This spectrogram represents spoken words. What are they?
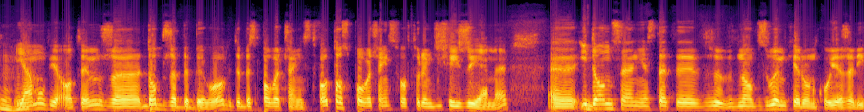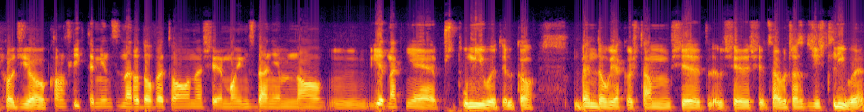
Mhm. Ja mówię o tym, że dobrze by było, gdyby społeczeństwo, to społeczeństwo, w którym dzisiaj żyjemy, e, idące niestety w, no, w złym kierunku, jeżeli chodzi o konflikty międzynarodowe, to one się moim zdaniem no, mm, jednak nie przytłumiły, tylko będą jakoś tam się, się, się cały czas gdzieś tliły.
